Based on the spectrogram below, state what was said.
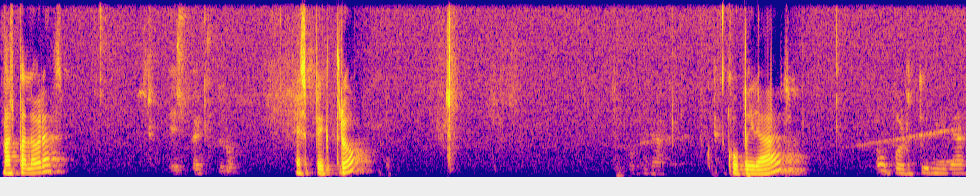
¿Más palabras? Espectro. Espectro. Cooperar. Oportunidad.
